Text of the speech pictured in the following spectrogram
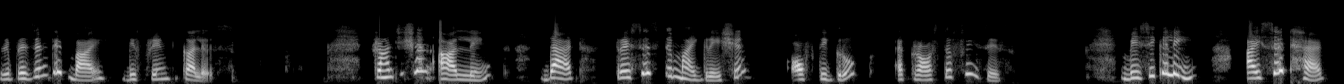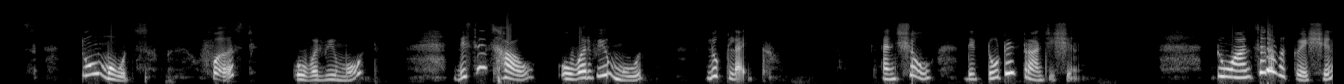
represented by different colors. Transition are linked that traces the migration of the group across the phases. Basically, iSAT has two modes. First, overview mode. This is how overview mode look like and show the total transition. To answer our question,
